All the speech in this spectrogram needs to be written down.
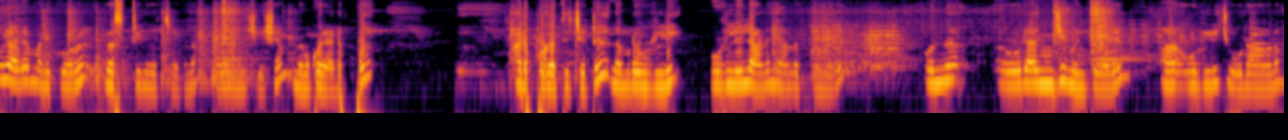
ഒരു അരമണിക്കൂർ റെസ്റ്റിന് വെച്ചേക്കണം. അതിന് ശേഷം നമുക്കൊരടുപ്പ് അടുപ്പ് കത്തിച്ചിട്ട് നമ്മുടെ ഉരുളി ഉരുളിയിലാണ് ഞാൻ വെക്കുന്നത്. ഒന്ന് ഒരു അഞ്ച് മിനിറ്റ് വരെ ഉരുളി ചൂടാകണം.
